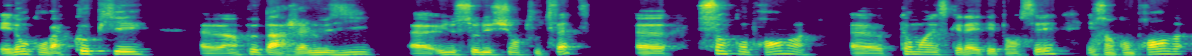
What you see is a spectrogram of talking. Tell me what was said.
Et donc, on va copier un peu par jalousie une solution toute faite, euh, sans comprendre euh, comment est-ce qu'elle a été pensée et sans comprendre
